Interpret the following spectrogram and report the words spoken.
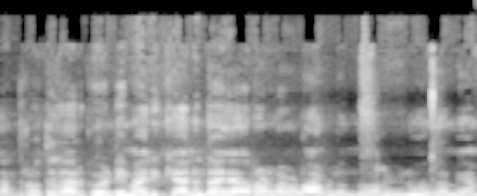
ചന്ദ്രോത്തുകാർക്ക് വേണ്ടി മരിക്കാനും തയ്യാറുള്ളവളാ അവളെന്ന് പറയുന്നു. ആ സമയം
